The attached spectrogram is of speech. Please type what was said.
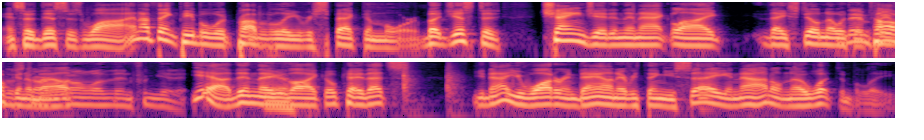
And so this is why. And I think people would probably respect them more. But just to change it and then act like they still know what then they're talking start about. Going, well, then forget it. yeah, then they're Yeah. like, okay, that's you now you're watering down everything you say, and now I don't know what to believe.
